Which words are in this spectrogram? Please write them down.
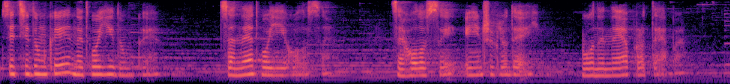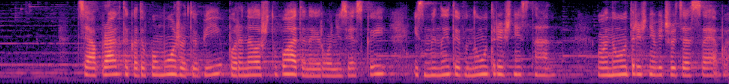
Всі ці думки не твої думки, це не твої голоси, це голоси інших людей. Вони не про тебе. Ця практика допоможе тобі переналаштувати нейронні зв'язки і змінити внутрішній стан, внутрішнє відчуття себе,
